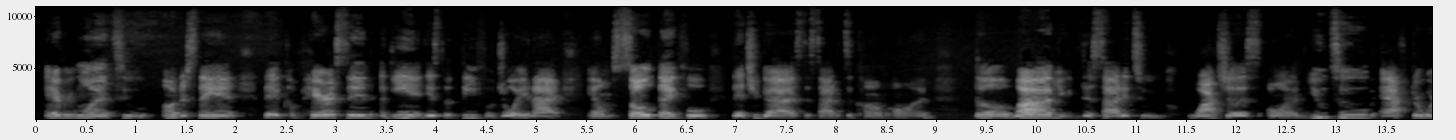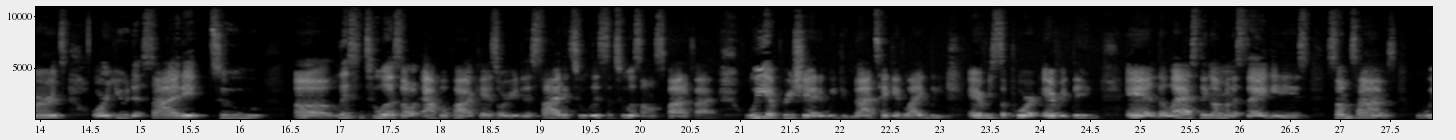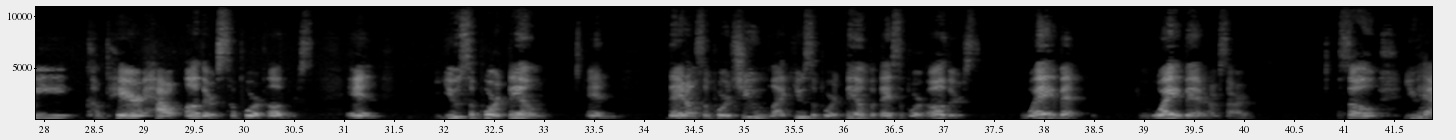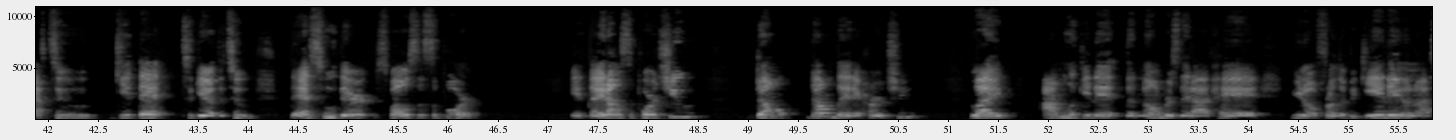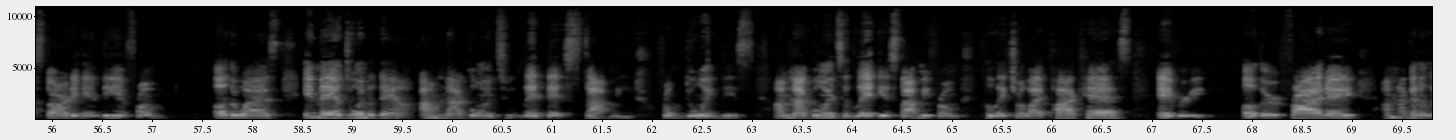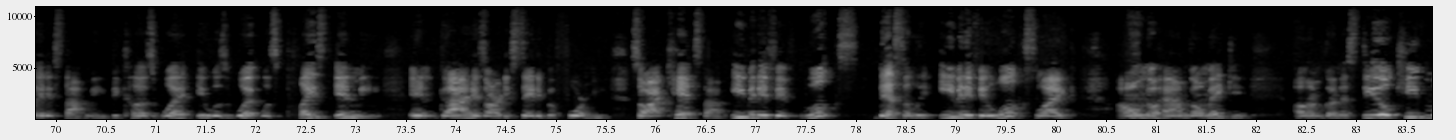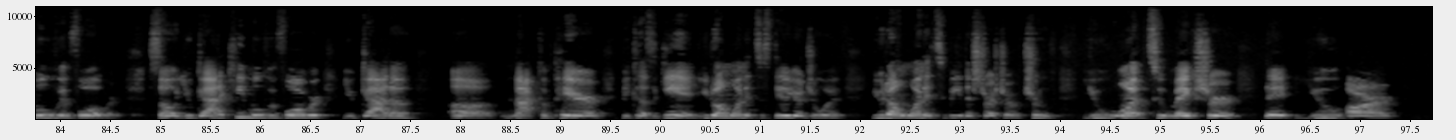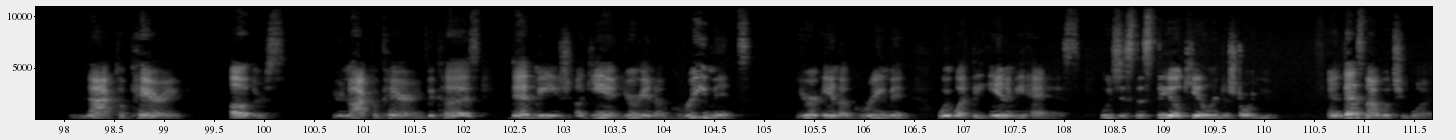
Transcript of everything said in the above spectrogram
everyone to understand that comparison again is the thief of joy and I am so thankful that you guys decided to come on the live. You decided to watch us on YouTube afterwards or you decided to uh, listen to us on Apple Podcasts or you decided to listen to us on Spotify. We appreciate it. We do not take it lightly. Every support, everything. And the last thing I'm going to say is sometimes we compare how others support others. And you support them and they don't support you like you support them, but they support others. Way better. Way better. I'm sorry. So you have to get that together too. That's who they're supposed to support. If they don't support you, don't don't let it hurt you. Like I'm looking at the numbers that I've had, you know, from the beginning when I started and then from otherwise, it may have dwindled down. I'm not going to let that stop me from doing this. I'm not going to let it stop me from Collect Your Life podcast every other Friday. I'm not going to let it stop me because what it was what was placed in me and God has already said it before me. So I can't stop. Even if it looks desolate, even if it looks like I don't know how I'm going to make it, I'm going to still keep moving forward. So you got to keep moving forward. You got to uh not compare because again, you don't want it to steal your joy. You don't want it to be the stretcher of truth. You want to make sure that you are not comparing others. You're not comparing because that means, again, you're in agreement. You're in agreement with what the enemy has, which is to steal, kill, and destroy you. And that's not what you want.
